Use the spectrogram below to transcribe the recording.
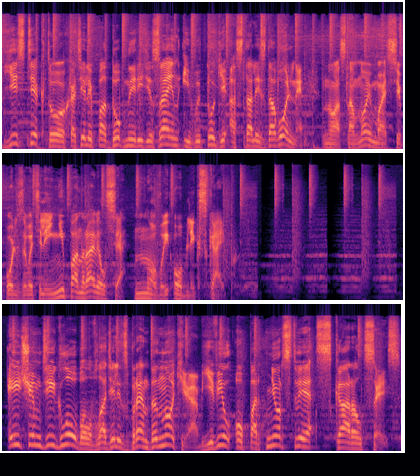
Есть те, кто хотели подобный редизайн и в итоге остались довольны, но основной массе пользователей не понравился новый облик Skype. HMD Global, владелец бренда Nokia, объявил о партнерстве с Carl Zeiss.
